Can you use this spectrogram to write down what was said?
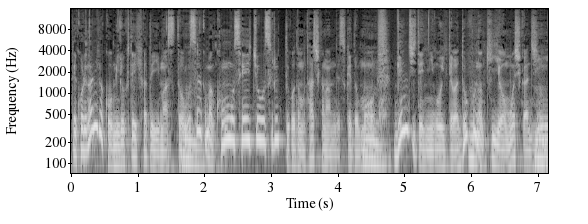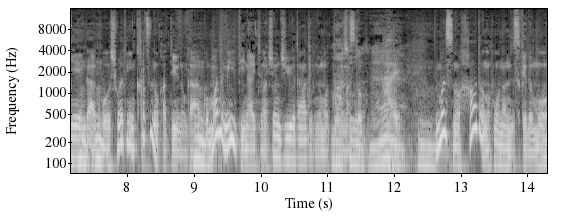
でこれ何がこう魅力的かと言いますと、おそらくまあ今後成長するってことも確かなんですけども、うん、現時点においてはどこの企業もしくは陣営がこう将来的に勝つのかというのが、こうまだ見えていないというのは非常に重要だなというふうに思っておりますと。はい。でまずそのハードの方なんですけども、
